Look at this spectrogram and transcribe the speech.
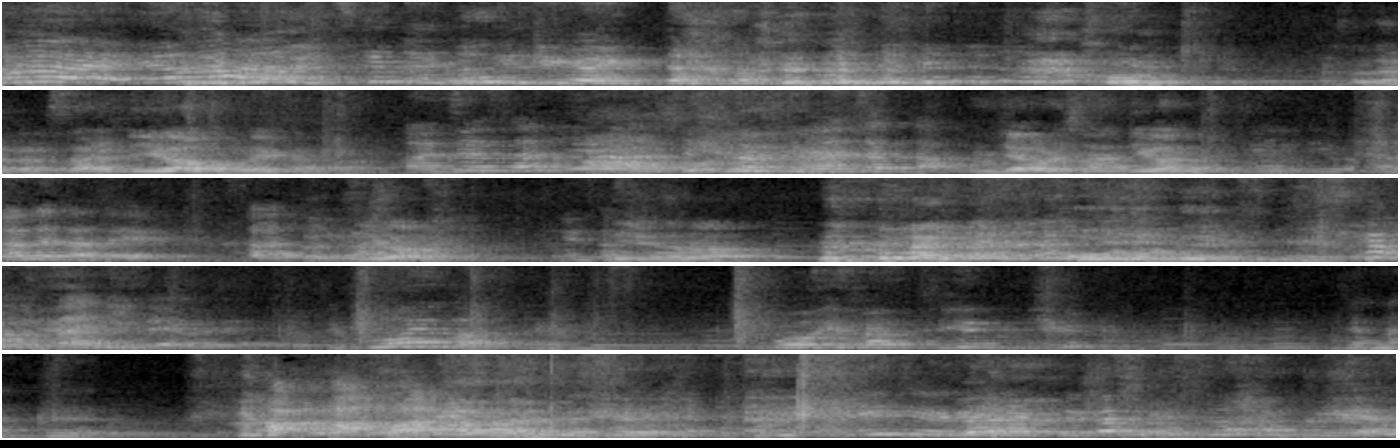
ばいやばい。つけたい本気がいった。本気そうだからサーティワンは俺かな。あじゃあサーティワン決まっちゃったじゃあ俺サーティワンだ。なんでだでサティワンティワンねさ27コー。ドネームしかも何だよねフォーエバーって言いますフォーエバーじゃなくわかんないですよ27ってなんかさフォーエ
